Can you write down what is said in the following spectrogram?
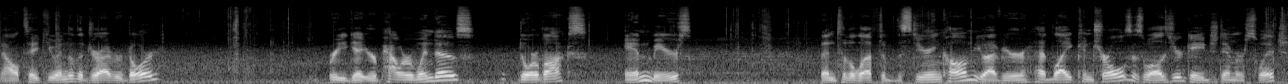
Now I'll take you into the driver door, where you get your power windows, door locks, and mirrors. Then to the left of the steering column, you have your headlight controls as well as your gauge dimmer switch.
